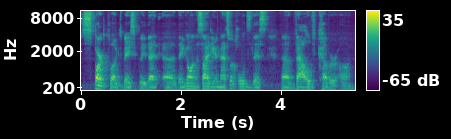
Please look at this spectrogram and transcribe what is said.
spark plugs basically that uh, they go on the side here and that's what holds this uh, valve cover on.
